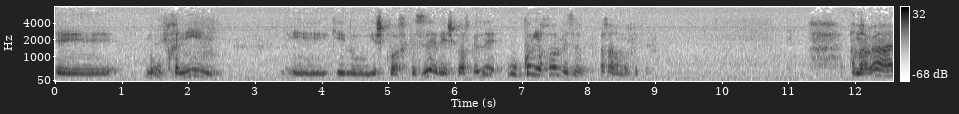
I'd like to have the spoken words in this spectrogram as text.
אה, מאובחנים, אה, כאילו יש כוח כזה ויש כוח כזה, הוא כל יכול וזהו, ככה הרמב"ם כותב. המהר"ל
